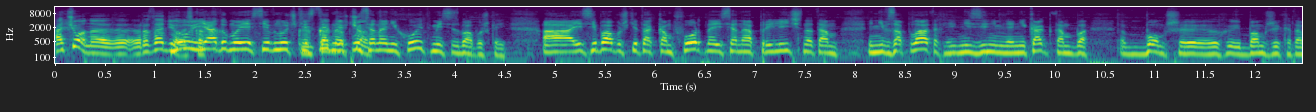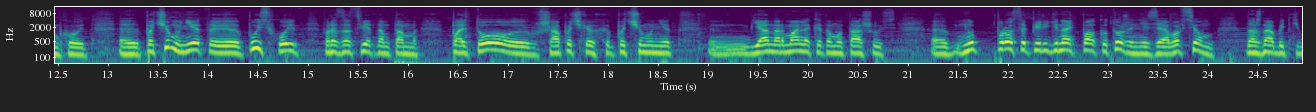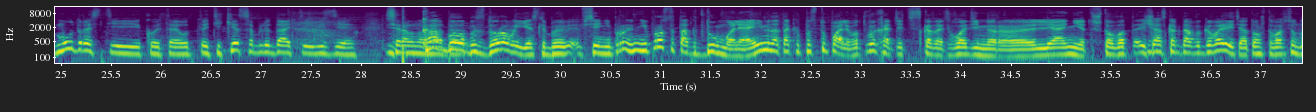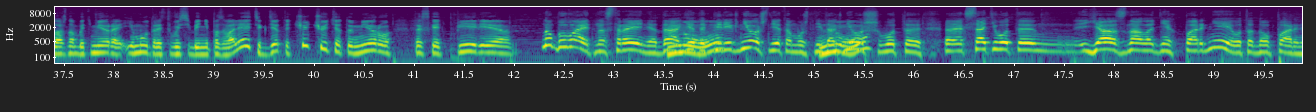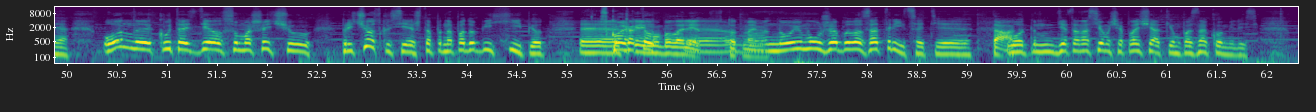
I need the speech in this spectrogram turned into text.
А что она э, разоделась? Ну, как, я думаю, если внучке стыдно, как пусть она не ходит вместе с бабушкой. А если бабушке так комфортно, если она прилично там не в заплатах, не извини меня, не как там бомж, э, бомжиха там ходит. Э, почему нет? Пусть входит в разноцветном там пальто, в шапочках. Почему нет? Я нормально к этому отношусь. Ну, просто перегинать палку тоже нельзя. Во всем должна быть мудрость и какой-то вот этикет соблюдать и везде. Все равно Как надо... было бы здорово здорово, если бы все не, про, не просто так думали, а именно так и поступали. Вот вы хотите сказать, Владимир э, Леонид, что вот сейчас, когда вы говорите о том, что во всем должна быть мера и мудрость, вы себе не позволяете где-то чуть-чуть эту меру, так сказать, пере ну, бывает настроение, да, ну? где-то перегнешь, где-то, может, не догнешь. Ну? Вот, э, э, кстати, вот э, я знал одних парней, вот одного парня, он э, какую-то сделал сумасшедшую прическу себе, чтобы наподобие хиппи. Вот, э, Сколько ему было лет э, в тот момент? Ну, ему уже было за 30. Э, так. Вот где-то на съемочной площадке мы познакомились.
